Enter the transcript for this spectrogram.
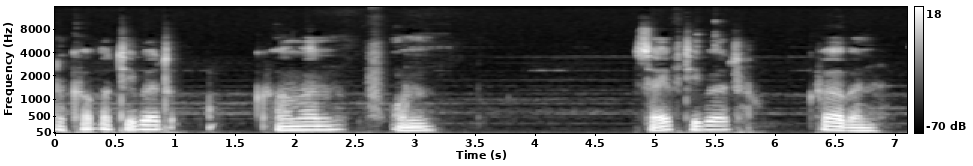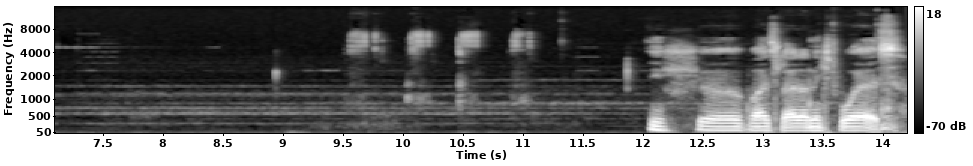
Recover Tibet, Common und Save Tibet. Kerbin. Ich äh, weiß leider nicht, wo er ist.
